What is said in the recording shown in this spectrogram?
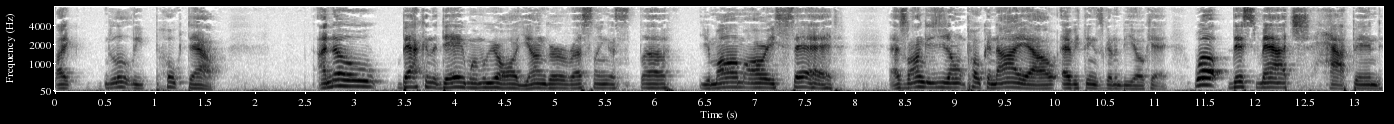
like literally poked out. I know back in the day when we were all younger, wrestling and stuff, your mom always said, as long as you don't poke an eye out, everything's going to be okay. Well, this match happened,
